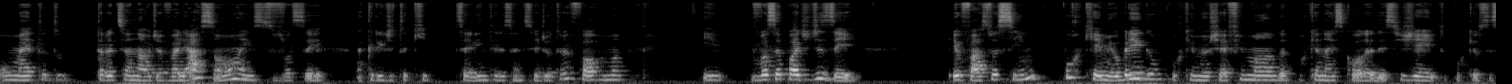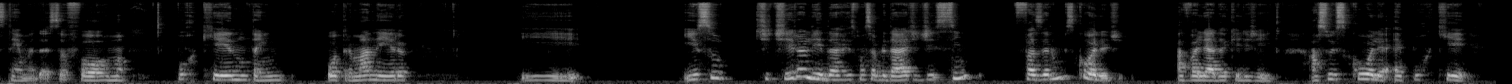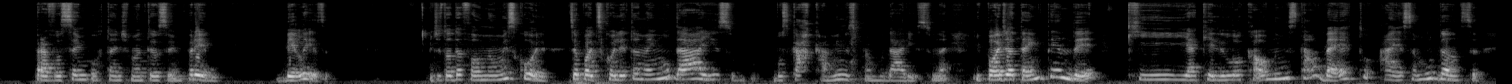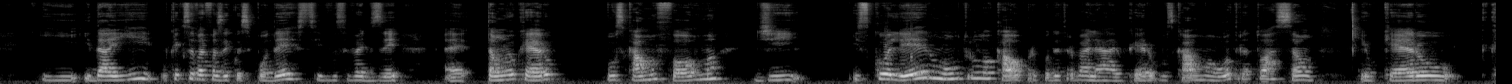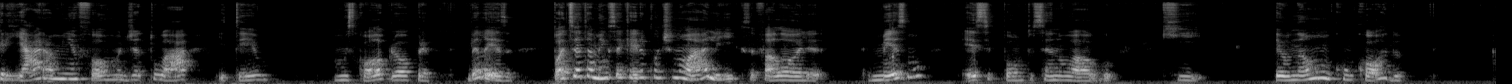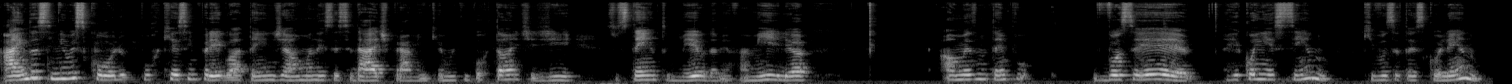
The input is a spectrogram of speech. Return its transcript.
o método tradicional de avaliações, você acredita que seria interessante ser de outra forma, e você pode dizer: eu faço assim porque me obrigam, porque meu chefe manda, porque na escola é desse jeito, porque o sistema é dessa forma, porque não tem outra maneira. E isso te tira ali da responsabilidade de sim fazer uma escolha, de avaliar daquele jeito. A sua escolha é porque para você é importante manter o seu emprego? Beleza. De toda forma, é uma escolha. Você pode escolher também mudar isso, buscar caminhos para mudar isso, né? E pode até entender que aquele local não está aberto a essa mudança. E, e daí, o que, que você vai fazer com esse poder se você vai dizer, é, então eu quero buscar uma forma de escolher um outro local para poder trabalhar, eu quero buscar uma outra atuação, eu quero criar a minha forma de atuar e ter uma escola própria. Beleza. Pode ser também que você queira continuar ali, que você fala, olha, mesmo esse ponto sendo algo que eu não concordo, ainda assim eu escolho porque esse emprego atende a uma necessidade para mim que é muito importante de sustento meu, da minha família. Ao mesmo tempo, você reconhecendo que você está escolhendo,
